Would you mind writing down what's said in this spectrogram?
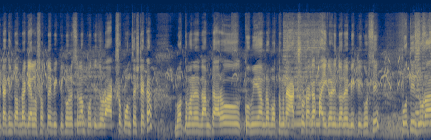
এটা কিন্তু আমরা গেল সপ্তাহে বিক্রি করেছিলাম প্রতি জোড়া আটশো পঞ্চাশ টাকা। বর্তমানে দামটা আরও কমিয়ে আমরা বর্তমানে আটশো টাকা পাইকারি দরে বিক্রি করছি। প্রতি জোড়া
